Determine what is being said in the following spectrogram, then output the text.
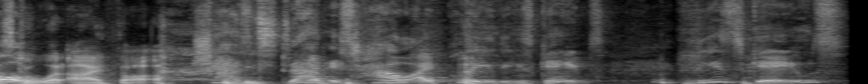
as to Oh. what I thought. Chaz, that is how I play these games. These games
